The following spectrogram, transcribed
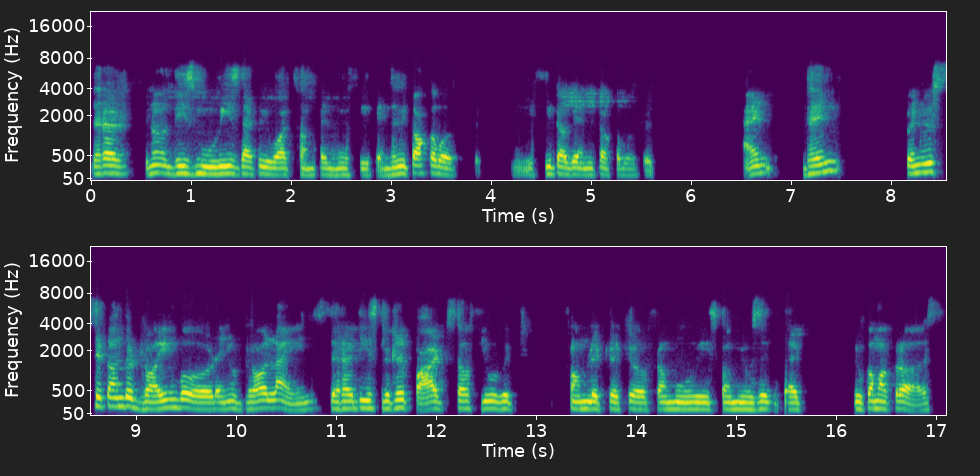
there are you know these movies that we watch sometimes in a free time and we talk about it. We sit again we talk about it. And then when you sit on the drawing board and you draw lines, there are these little parts of you which from literature, from movies, from music that you come across,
